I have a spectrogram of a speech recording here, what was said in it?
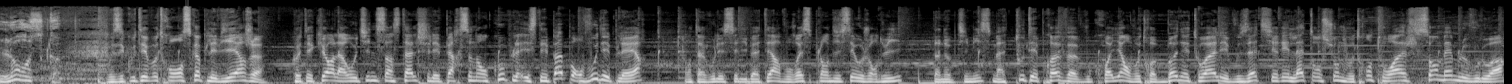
L'horoscope. Vous écoutez votre horoscope les vierges? Côté cœur, la routine s'installe chez les personnes en couple et ce n'est pas pour vous déplaire. Quant à vous les célibataires, vous resplendissez aujourd'hui d'un optimisme à toute épreuve, vous croyez en votre bonne étoile et vous attirez l'attention de votre entourage sans même le vouloir.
